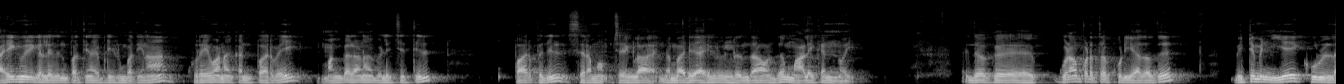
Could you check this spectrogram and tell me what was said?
அறிகுறிகள் எதுன்னு பார்த்தீங்கன்னா எப்படி இருக்குன்னு பார்த்தீங்கன்னா குறைவான கண் பார்வை மங்கலான வெளிச்சத்தில் பார்ப்பதில் சிரமம் சரிங்களா? இந்த மாதிரி அறிகுறிகள் இருந்தால் வந்து மாலைக்கண் நோய். இதுக்கு குணப்படுத்தக்கூடிய அதாவது விட்டமின் ஏக்குள்ள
